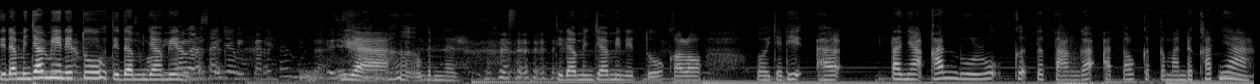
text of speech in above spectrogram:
tidak menjamin. itu tidak menjamin. Iya heeh, bener. Tidak menjamin itu. Kalau oh, jadi ha- tanyakan dulu ke tetangga atau ke teman dekatnya.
